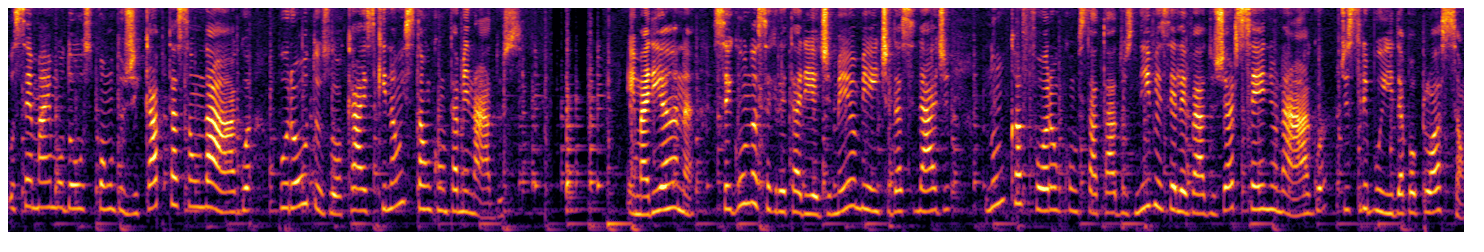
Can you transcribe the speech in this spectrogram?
o SEMAI mudou os pontos de captação da água por outros locais que não estão contaminados. Em Mariana, segundo a Secretaria de Meio Ambiente da cidade, nunca foram constatados níveis elevados de arsênio na água distribuída à população.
